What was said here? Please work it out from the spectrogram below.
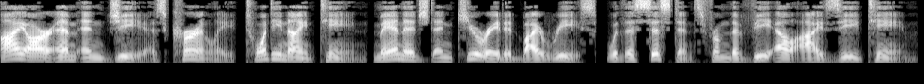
IRMNG is currently 2019 managed and curated by Rees, with assistance from the VLIZ team.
